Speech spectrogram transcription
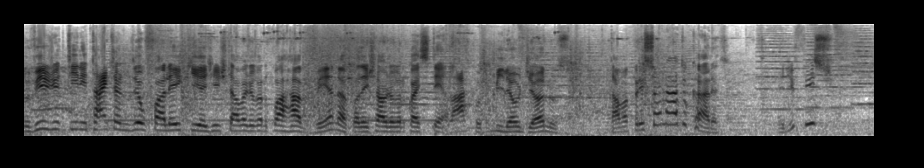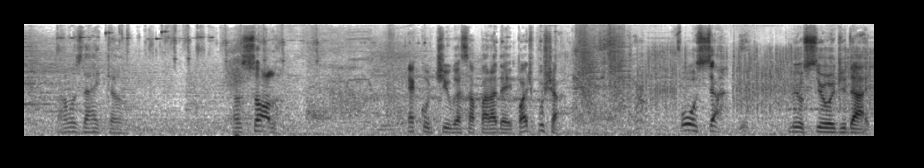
No vídeo de Teen Titans eu falei que a gente tava jogando com a Ravena quando a gente tava jogando com a Estelar, com um milhão de anos. Tava pressionado, cara. É difícil. Vamos lá então. Han Solo. É contigo essa parada aí. Pode puxar. Força, meu senhor de idade.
